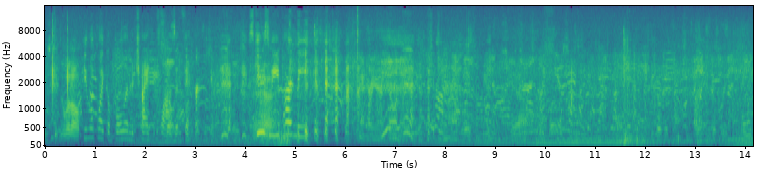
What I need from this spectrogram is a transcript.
He's getting a little. He looked like a bull in a china closet there. Excuse uh, me, pardon me. Yeah, where you're in Helena, you have 60 miles away from Butte. Yeah. Pretty close. You could go hit Thompson Park and go three miles.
